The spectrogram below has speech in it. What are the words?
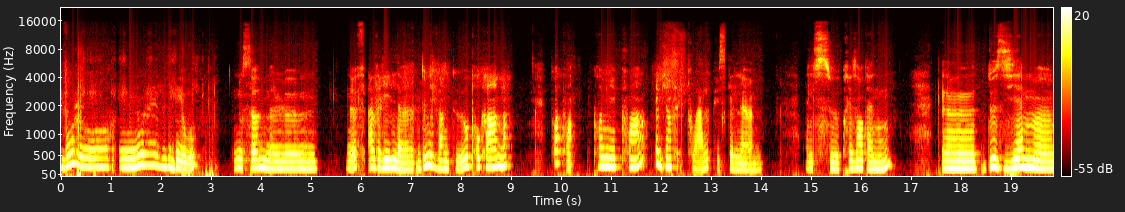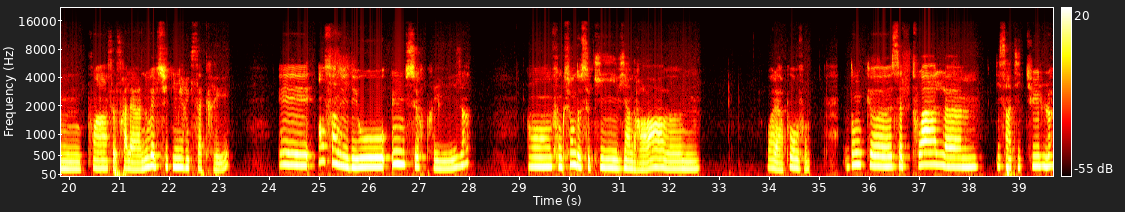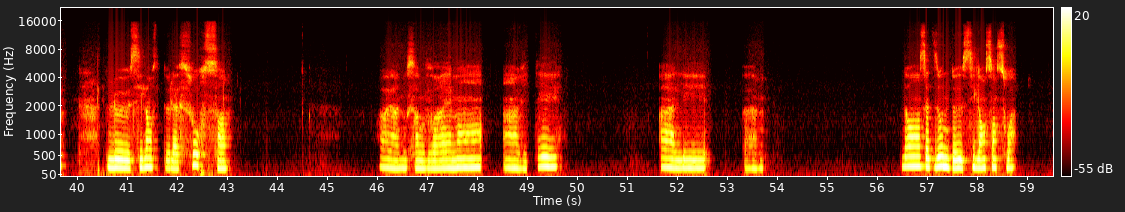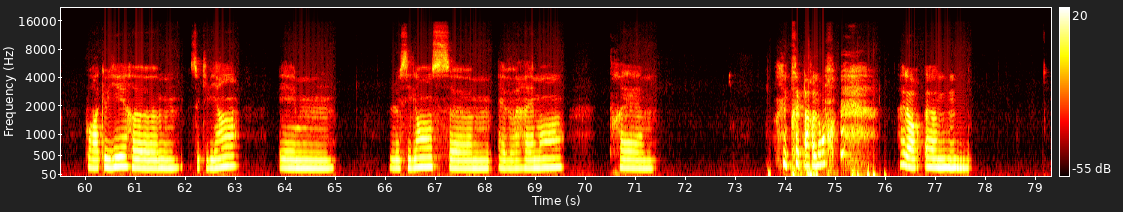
Bonjour, une nouvelle vidéo. Nous sommes le 9 avril 2022 au programme. Trois points. Premier point, eh bien cette toile, puisqu'elle euh, elle se présente à nous. Euh, deuxième euh, point, ce sera la nouvelle suite numérique sacrée. Et en fin de vidéo, une surprise en fonction de ce qui viendra. Euh, voilà, pour vous. Donc, cette toile qui s'intitule Le silence de la source voilà, nous sommes vraiment invités à aller euh, dans cette zone de silence en soi pour accueillir euh, ce qui vient et hum, le silence euh, est vraiment très très parlant alors, euh,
